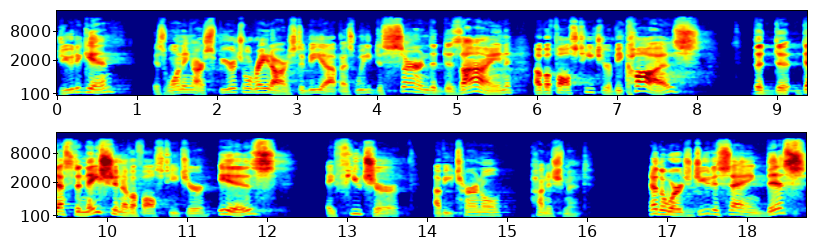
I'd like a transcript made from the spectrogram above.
Jude, again, is wanting our spiritual radars to be up as we discern the design of a false teacher because the de- destination of a false teacher is a future of eternal punishment. In other words, Jude is saying this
